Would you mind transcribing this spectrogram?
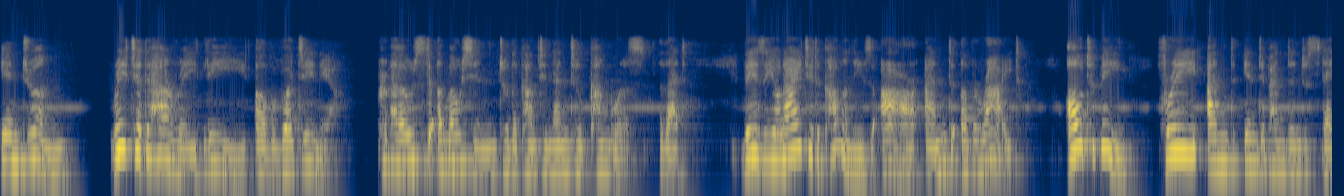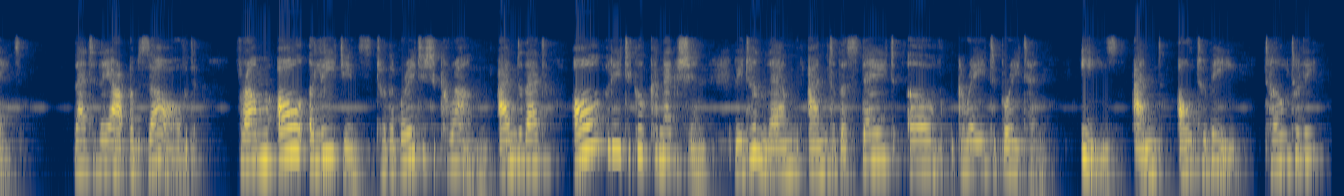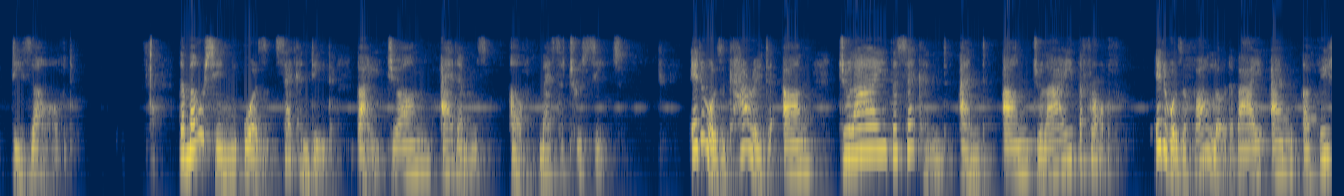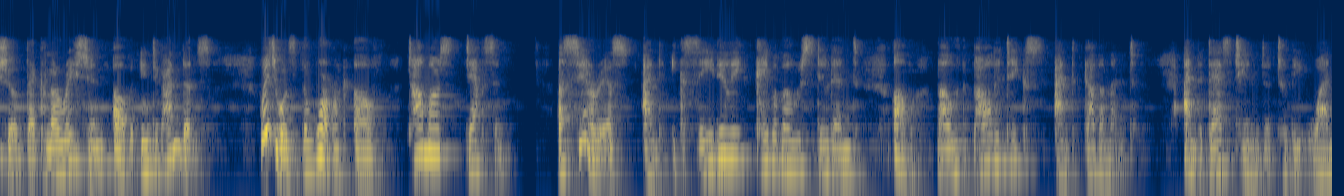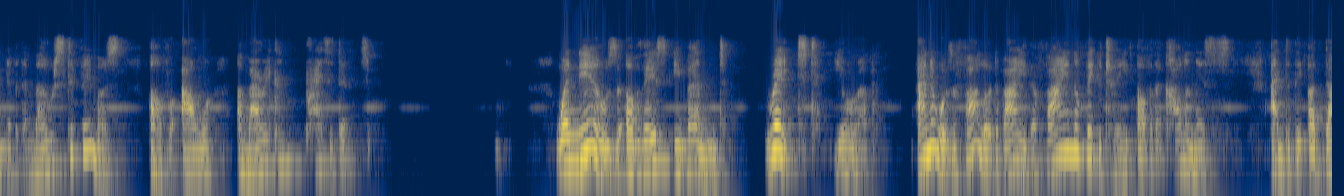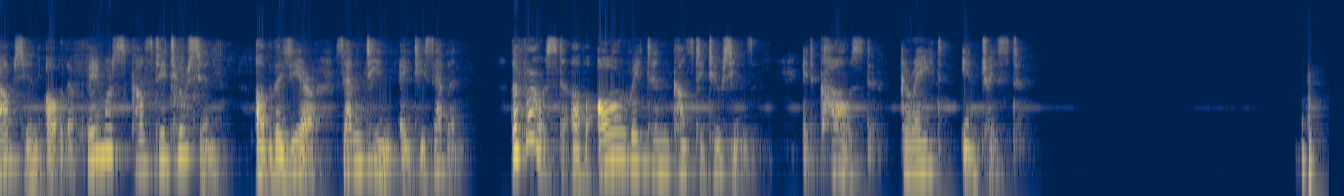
In June, Richard Henry Lee of Virginia proposed a motion to the Continental Congress that these united colonies are, and of right, ought to be, free and independent states; that they are absolved from all allegiance to the British Crown, and that all political connection between them and the state of Great Britain is, and ought to be, totally dissolved. The motion was seconded by John Adams of Massachusetts. It was carried on July 2, and on July the 4th. it was followed by an official declaration of independence, which was the work of Thomas Jefferson, a serious and exceedingly capable student of both politics and government, and destined to be one of the most famous of our American presidents. When news of this event reached Europe, and was followed by the final victory of the colonists and the adoption of the famous Constitution of the year 1787, the first of all written constitutions, it caused great interest.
